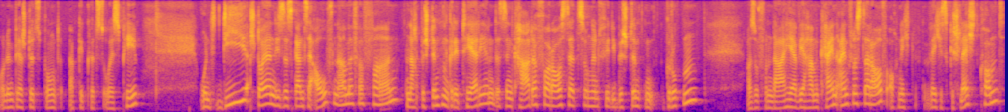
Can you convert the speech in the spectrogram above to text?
Olympiastützpunkt, abgekürzt OSP. Und die steuern dieses ganze Aufnahmeverfahren nach bestimmten Kriterien. Das sind Kadervoraussetzungen für die bestimmten Gruppen. Also von daher, wir haben keinen Einfluss darauf, auch nicht welches Geschlecht kommt.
